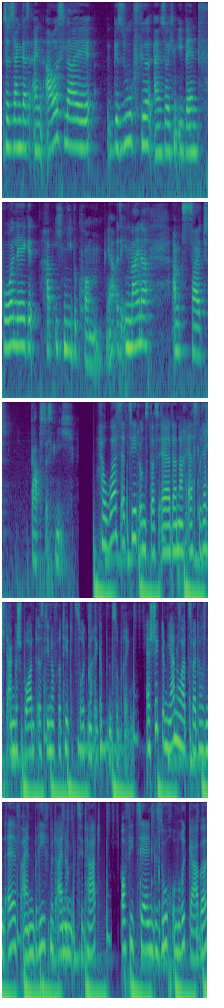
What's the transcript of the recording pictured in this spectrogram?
sozusagen, dass ein Ausleihgesuch für einen solchen Event vorläge, habe ich nie bekommen. Ja? Also in meiner Amtszeit gab es das nicht. Hawass erzählt uns, dass er danach erst recht angespornt ist, die Nofretete zurück nach Ägypten zu bringen. Er schickt im Januar 2011 einen Brief mit einem, Zitat, offiziellen Gesuch um Rückgabe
